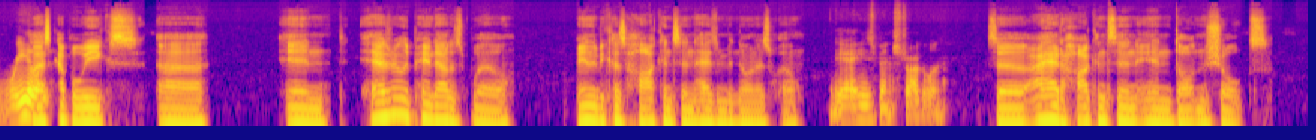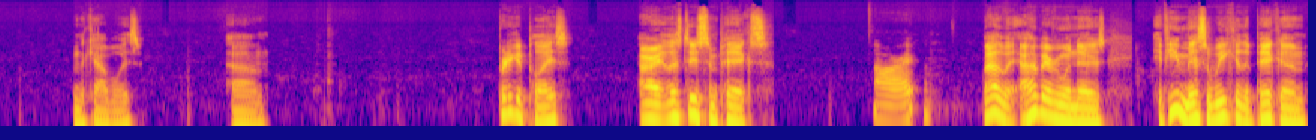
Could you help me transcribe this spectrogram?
Really? last couple weeks, uh, and it hasn't really panned out as well, mainly because Hockenson hasn't been doing as well. Yeah, he's been struggling. So I had Hockenson and Dalton Schultz from the Cowboys. Um, pretty good plays. All right, let's do some picks. All right. By the way, I hope everyone knows if you miss a week of the pick 'em,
